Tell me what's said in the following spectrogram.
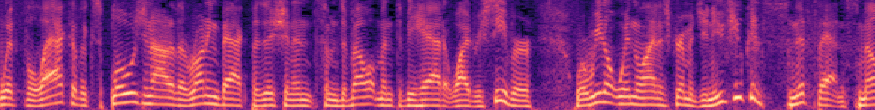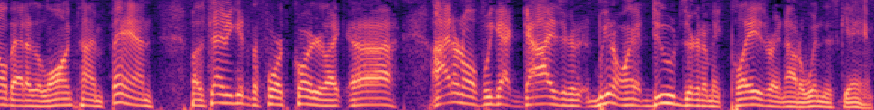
with the lack of explosion out of the running back position and some development to be had at wide receiver, where we don't win the line of scrimmage. And if you can sniff that and smell that as a longtime fan, by the time you get to the fourth quarter, you're like, uh, I don't know if we got guys, are gonna, we don't got dudes that are going to make plays right now to win this game.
